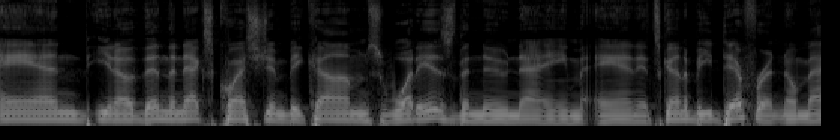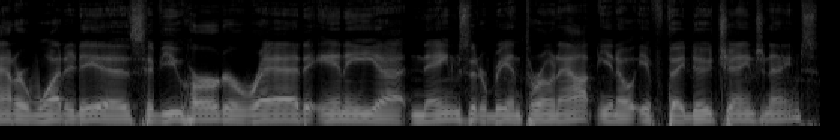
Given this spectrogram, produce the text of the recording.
And, you know, then the next question becomes what is the new name? And it's going to be different no matter what it is. Have you heard or read any uh, names that are being thrown out, you know, if they do change names?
